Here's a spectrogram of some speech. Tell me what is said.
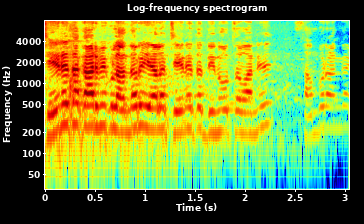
చేనేత కార్మికులందరూ ఇలా చేనేత దినోత్సవాన్ని సంబరంగా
